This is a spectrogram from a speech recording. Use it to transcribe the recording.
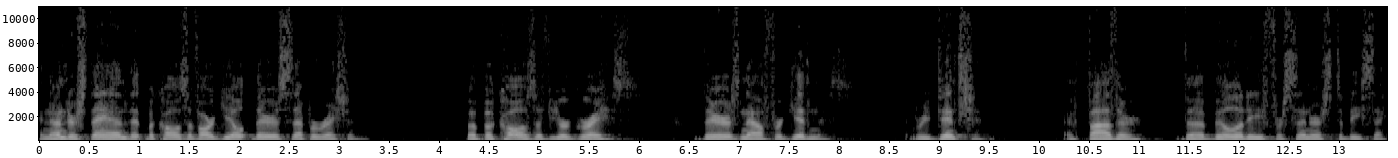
And understand that because of our guilt, there is separation. But because of your grace, there is now forgiveness, redemption, and Father, the ability for sinners to be saints.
